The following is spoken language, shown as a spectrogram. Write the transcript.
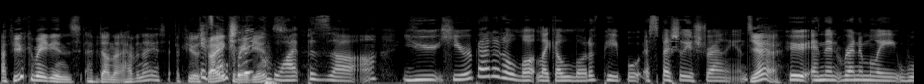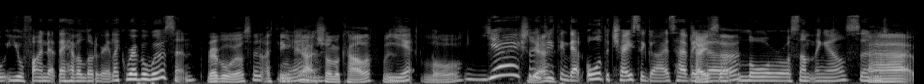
a few comedians have done that, haven't they? A few Australian it's actually comedians. quite bizarre. You hear about it a lot, like a lot of people, especially Australians. Yeah. Who, and then randomly you'll find out they have a law degree, like Rebel Wilson. Rebel Wilson, I think Yeah. uh, Shaun Micallef was Yeah. law. Yeah, actually Yeah. do think that. All the Chaser guys have Chaser. either law or something else. And Uh,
